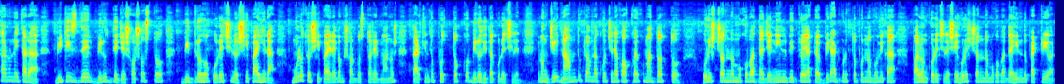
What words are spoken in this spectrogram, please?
কারণেই তারা ব্রিটিশদের বিরুদ্ধে যে সশস্ত্র বিদ্রোহ করেছিল সিপাহীরা, মূলত সিপাহীরা এবং সর্বস্তরের মানুষ, তার কিন্তু প্রত্যক্ষ বিরোধিতা করেছিলেন এবং যেই নাম দুটো আমরা করছি, দেখো অক্ষয় কুমার দত্ত হরিশ্চন্দ্র মুখোপাধ্যায় যে নীল বিদ্রোহে একটা বিরাট গুরুত্বপূর্ণ ভূমিকা পালন করেছিল, সেই হরিশ্চন্দ্র মুখোপাধ্যায় হিন্দু প্যাট্রিয়ট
